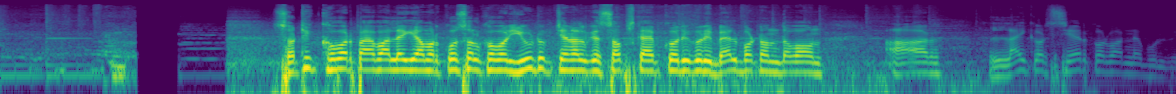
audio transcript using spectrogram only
সঠিক খবর পাইবার লাগি আমার কৌশল খবর ইউটিউব চ্যানেলকে সবসক্রাইব করি করি বেল বটন দবাউন আর লাইক আর শেয়ার করবার না ভুলুন।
